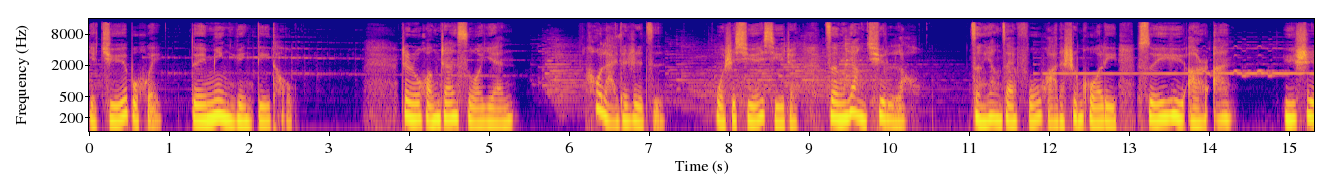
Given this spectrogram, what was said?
也绝不会对命运低头。正如黄沾所言：“后来的日子，我是学习着怎样去老，怎样在浮华的生活里随遇而安。于是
